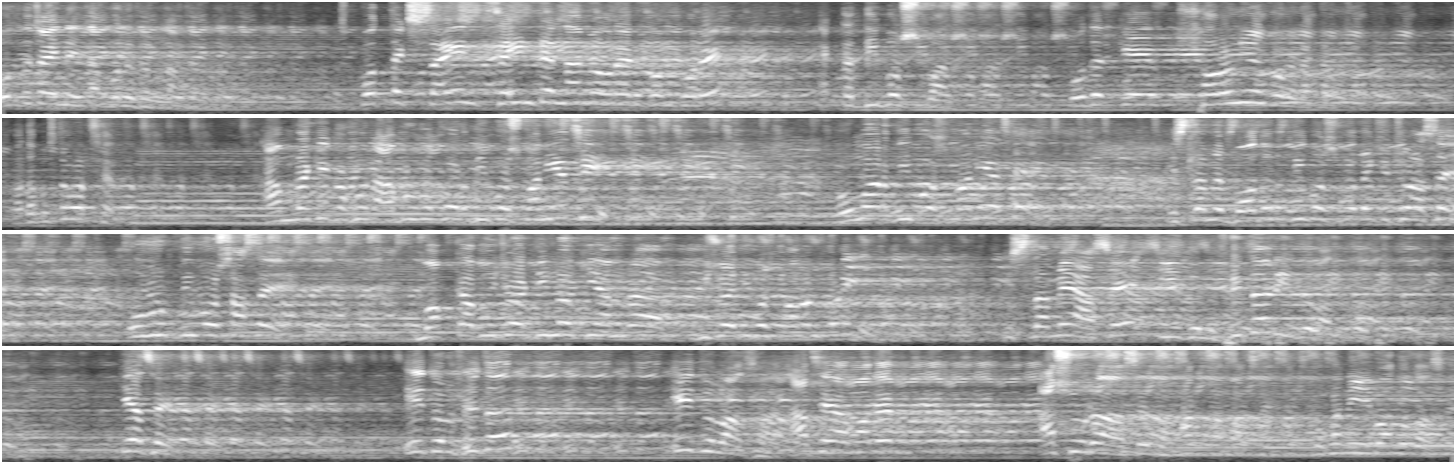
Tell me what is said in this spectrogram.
বলতে চাই না বলে ফেললাম। প্রত্যেক সাইন্ট সেইন্টের নামে ওরা এরকম করে একটা দিবস পাস ওদেরকে স্মরণীয় করে রাখা। কথা বুঝতে পারছেন? আমরা কি কখন আবু বকর দিবস মানিয়েছি? ওমর দিবস মানিয়েছে? ইসলামে বদর দিবস বলে কিছু আছে? উহুদ দিবস আছে? মক্কা বিজয়ের দিনও কি আমরা বিজয় দিবস পালন করি? ইসলামে আছে ঈদ উল ফিতর ঈদ উল কি আছে? ঈদ উল ফিতর ঈদ উল আজহা। আছে আমাদের আশুরা, আছে ওখানে ইবাদত আছে।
